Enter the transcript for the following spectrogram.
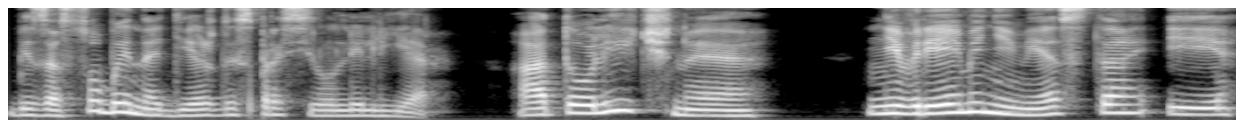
без особой надежды спросил Лильер. «А то личное. Ни время, ни место и...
